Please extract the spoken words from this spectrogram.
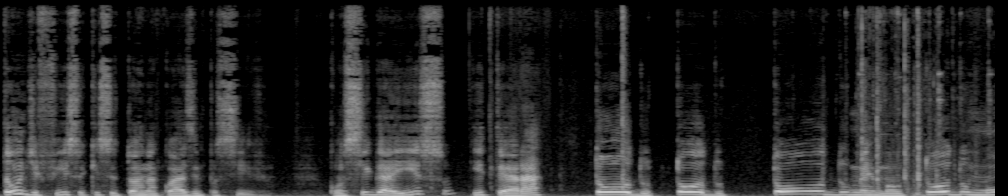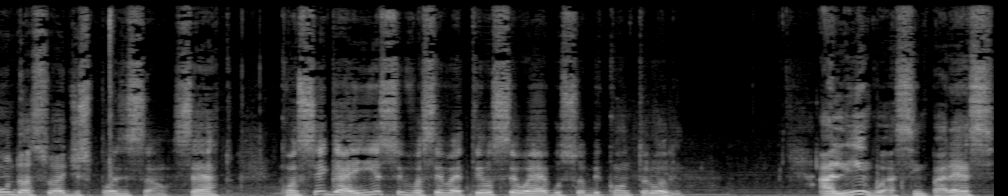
tão difícil que se torna quase impossível. Consiga isso e terá todo, todo, todo, meu irmão, todo mundo à sua disposição, certo? Consiga isso e você vai ter o seu ego sob controle. A língua, assim parece,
